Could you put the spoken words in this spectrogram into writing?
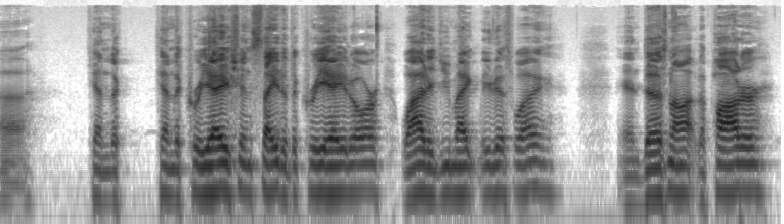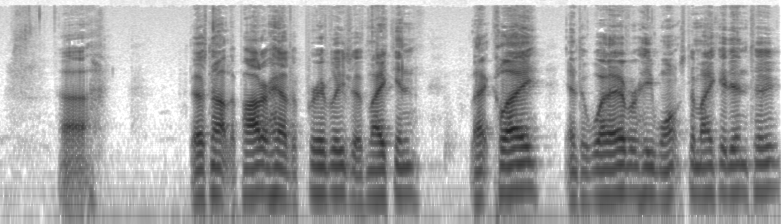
Uh, can the can the creation say to the creator, "Why did you make me this way?" And does not the potter uh, does not the potter have the privilege of making that clay into whatever he wants to make it into?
